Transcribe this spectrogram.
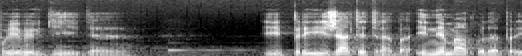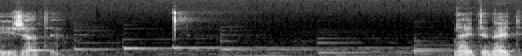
бойових дій, де і приїжджати треба, і нема куди приїжджати. Знаєте, навіть,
